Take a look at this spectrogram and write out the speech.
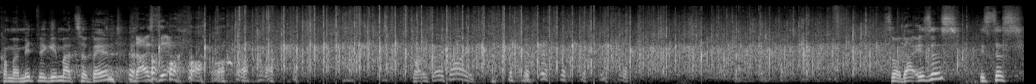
komm mal mit, wir gehen mal zur Band. Da ist der. toi, toi, toi. so, da ist es. Ist das,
